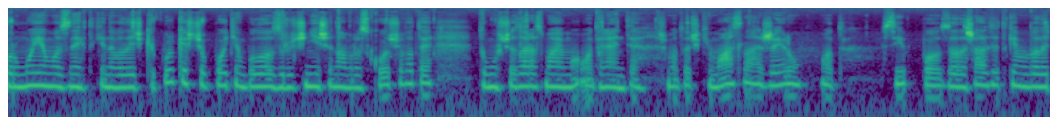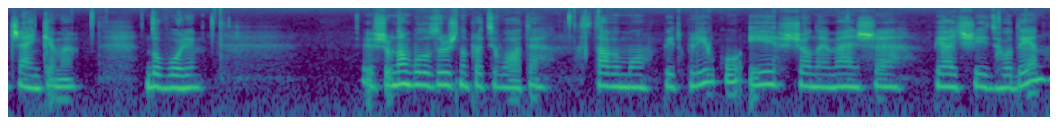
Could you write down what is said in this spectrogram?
формуємо з них такі невеличкі кульки, щоб потім було зручніше нам розкочувати. Тому що зараз маємо, от гляньте, шматочки масла, жиру. от всі залишалися такими величенькими доволі. Щоб нам було зручно працювати. Ставимо під плівку і щонайменше 5-6 годин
